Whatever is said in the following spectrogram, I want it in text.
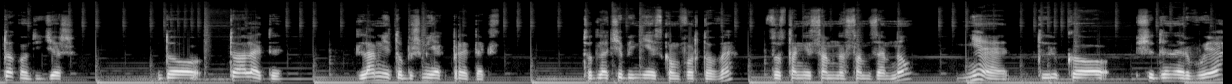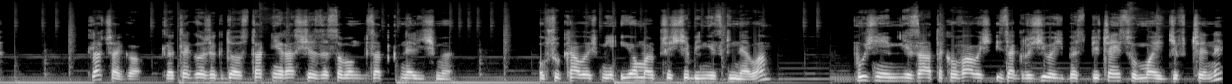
Dokąd idziesz? Do toalety. Dla mnie to brzmi jak pretekst. To dla ciebie nie jest komfortowe? Zostanie sam na sam ze mną? Nie, tylko się denerwuję? Dlaczego? Dlatego, że gdy ostatni raz się ze sobą zatknęliśmy, oszukałeś mnie i omal przez ciebie nie zginęłam? Później mnie zaatakowałeś i zagroziłeś bezpieczeństwu mojej dziewczyny?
